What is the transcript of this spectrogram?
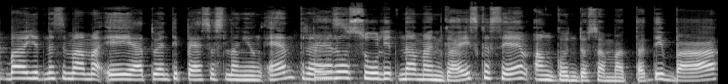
nagbayad na si Mama Ea. 20 pesos lang yung entrance. Pero sulit naman guys kasi ang ganda sa mata, 'di ba?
